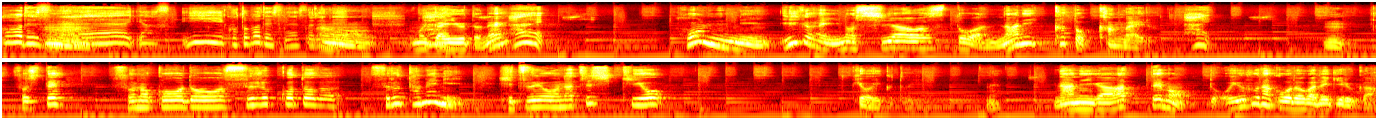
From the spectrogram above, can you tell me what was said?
そうですね。いやいい言葉ですねそれね。うん、もう一回言うとね、はい。本人以外の幸せとは何かと考える、はい。うん、そしてその行動をすることがするために必要な知識を教育という、ね、何があってもどういうふうな行動ができるか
